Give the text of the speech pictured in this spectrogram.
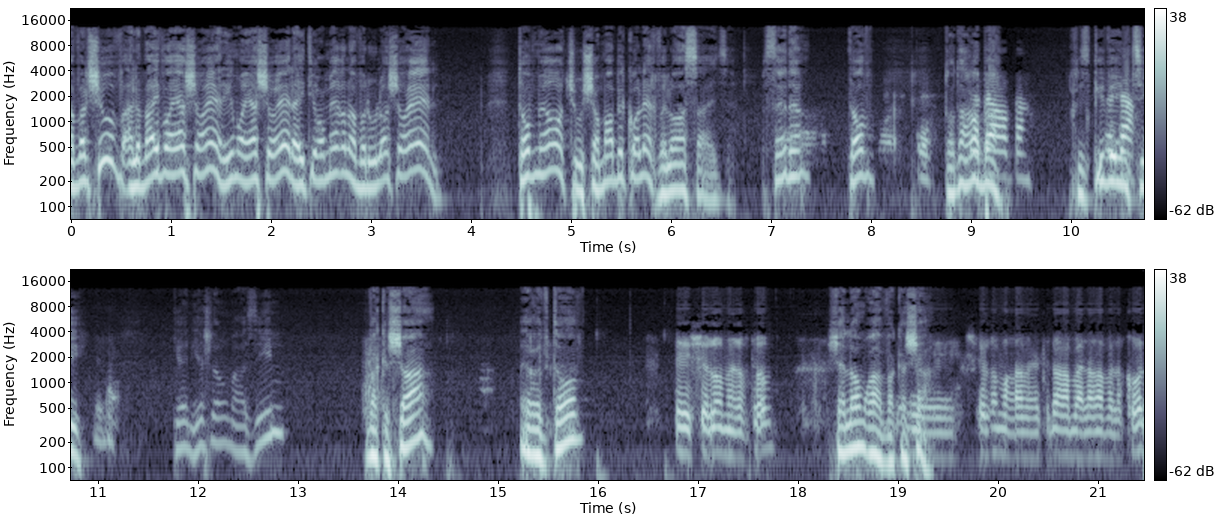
אבל שוב, הלוואי והוא היה שואל, אם הוא היה שואל הייתי אומר לו, אבל הוא לא שואל. טוב מאוד שהוא שמע בקולך ולא עשה את זה. בסדר? טוב? תודה רבה. תודה רבה. חזקי ואמצי. כן, יש לנו מאזין. בבקשה. ערב טוב. אה, שלום, ערב טוב. שלום רב, בבקשה. אה, שלום הרב, תודה רבה לרב על הכל.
